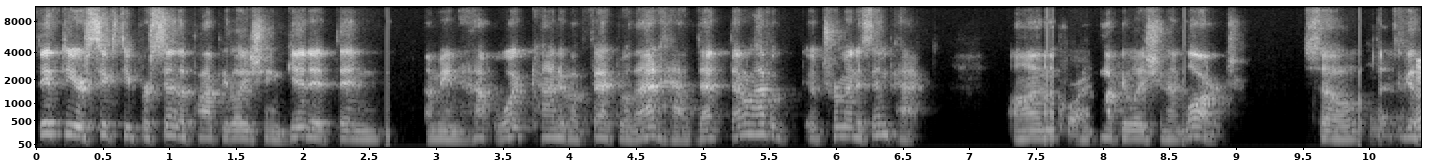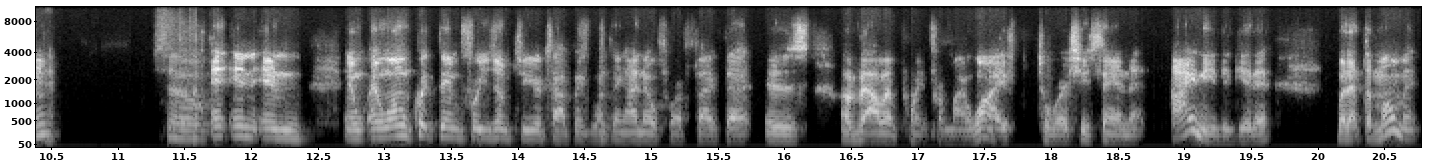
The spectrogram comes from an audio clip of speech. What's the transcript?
50 or 60% of the population get it, then I mean, how, what kind of effect will that have? That that'll have a, a tremendous impact on Correct. the population at large. So that's a good mm-hmm. thing. So and, and and and and one quick thing before you jump to your topic, one thing I know for a fact that is a valid point for my wife to where she's saying that I need to get it, but at the moment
